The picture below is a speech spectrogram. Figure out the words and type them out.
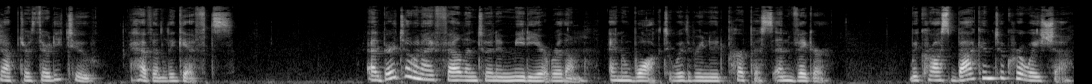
Chapter 32 Heavenly Gifts. Alberto and I fell into an immediate rhythm and walked with renewed purpose and vigor. We crossed back into Croatia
